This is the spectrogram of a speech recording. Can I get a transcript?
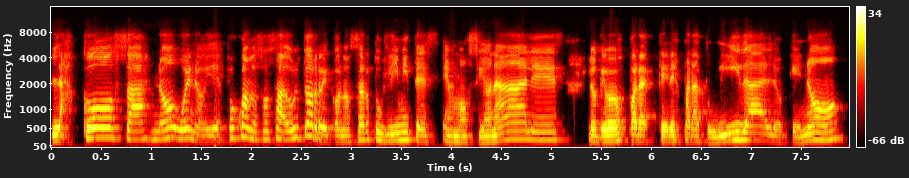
las cosas, ¿no? Bueno, y después cuando sos adulto, reconocer tus límites emocionales, lo que vos para, querés para tu vida, lo que no.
